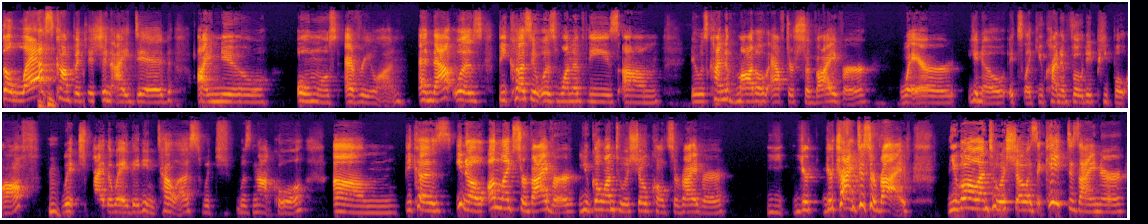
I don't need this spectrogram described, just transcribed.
The last competition i did i knew almost everyone. And that was because it was one of these um it was kind of modeled after survivor where you know it's like you kind of voted people off hmm. which by the way they didn't tell us which was not cool. Um because you know unlike survivor you go onto a show called survivor you're you're trying to survive. You go onto a show as a cake designer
